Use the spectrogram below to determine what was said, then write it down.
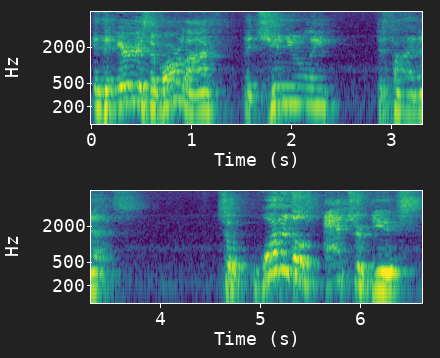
in the areas of our life that genuinely define us. So, what are those attributes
